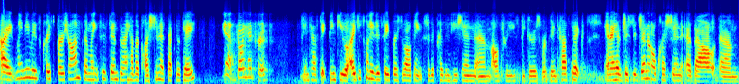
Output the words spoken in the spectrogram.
Hi, my name is Chris Bergeron from Link Systems, and I have a question, if that's okay. Yeah, go ahead, Chris. Fantastic, thank you. I just wanted to say, first of all, thanks for the presentation. Um, all three speakers were fantastic. And I have just a general question about um,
